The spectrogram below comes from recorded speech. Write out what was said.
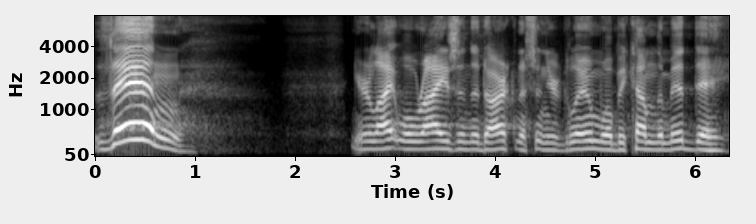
then your light will rise in the darkness and your gloom will become the midday.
